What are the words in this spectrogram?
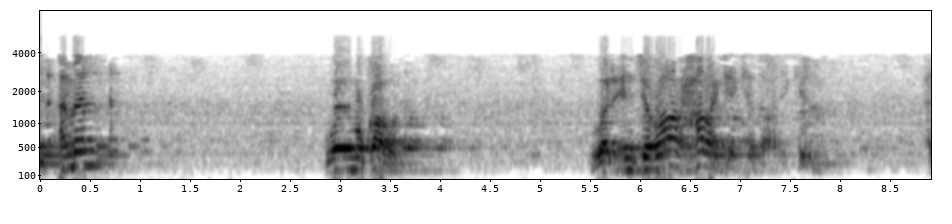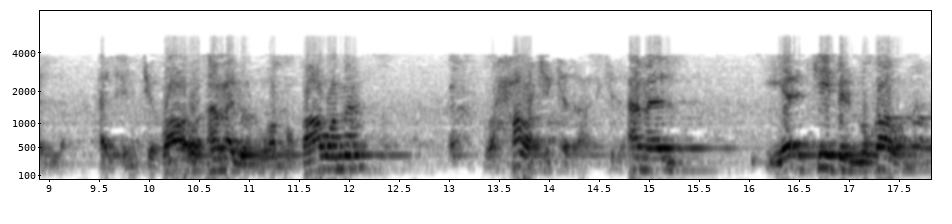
الأمل والمقاومة. والانتظار حركة كذلك. الانتظار أمل ومقاومة وحركة كذلك. الأمل يأتي بالمقاومة.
